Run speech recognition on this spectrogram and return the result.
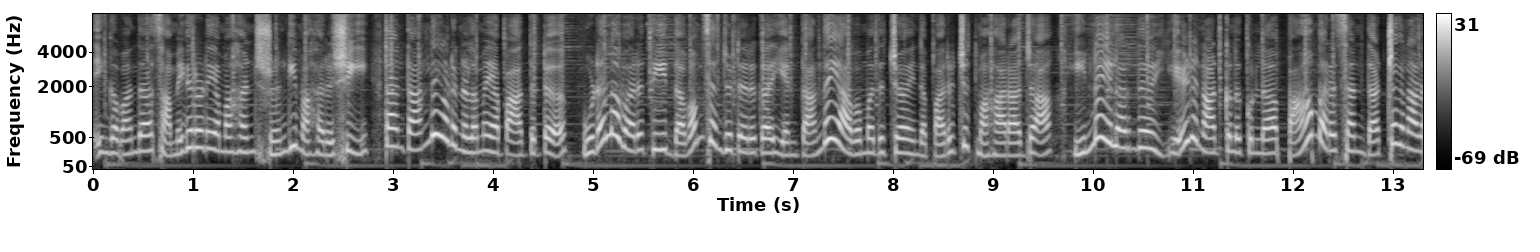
இங்க வந்த சமிகருடைய மகன் ஸ்ருங்கி மகரிஷி தன் தந்தையோட நிலைமைய பார்த்துட்டு உடலை வருத்தி தவம் செஞ்சுட்டு இருக்க என் தந்தையை அவமதிச்ச இந்த பரிச்சித் மகாராஜா இன்னையில இருந்து ஏழு நாட்களுக்குள்ள பாம்பரசன் தட்சகனால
